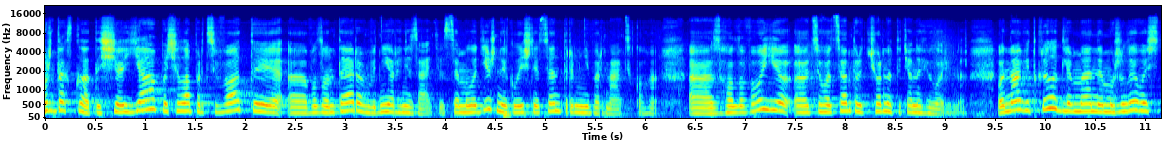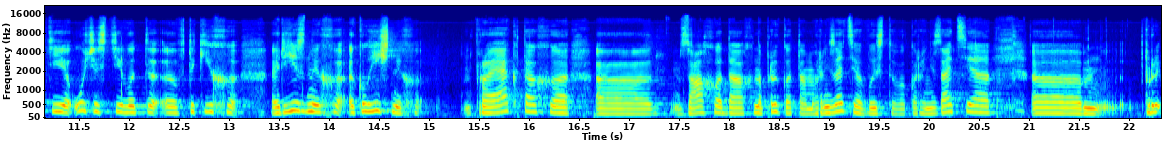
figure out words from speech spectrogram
Можна так сказати, що я почала працювати е, волонтером в одній організації. Це молодіжний екологічний центр імені Вернацького. Е, З головою е, цього центру Чорна Тетяна Георгівна. Вона відкрила для мене можливості участі от, в таких різних екологічних. Проектах, е, е, заходах, наприклад, там організація виставок, організація е, при-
